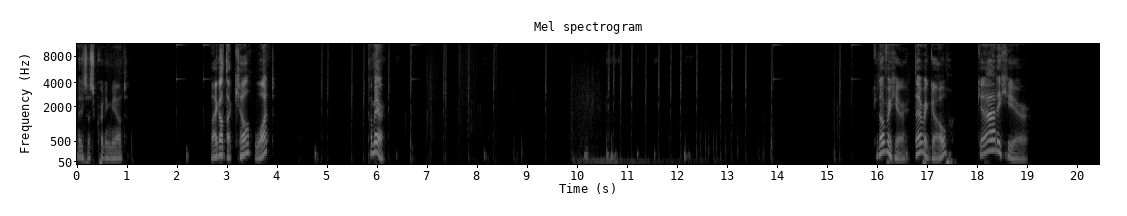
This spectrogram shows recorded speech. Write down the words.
He's just critting me out. I got that kill? What? Come here. Get over here. There we go. Get out of here.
